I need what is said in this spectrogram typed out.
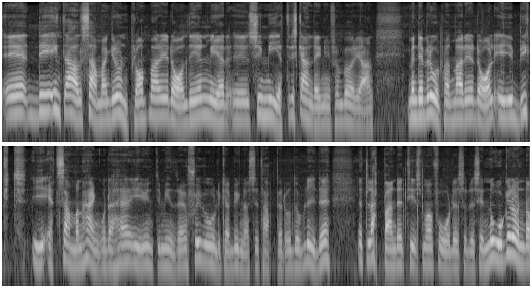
eh, det är inte alls samma grundplan på Mariedal. Det är en mer eh, symmetrisk anläggning från början. Men det beror på att Mariedal är ju byggt i ett sammanhang och det här är ju inte mindre än sju olika byggnadsetapper och då blir det ett lappande tills man får det så det ser någorlunda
